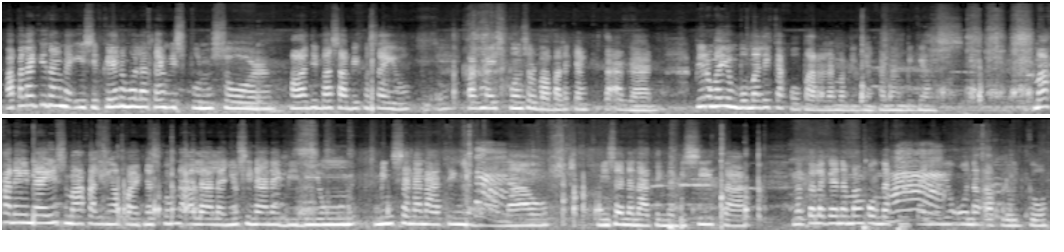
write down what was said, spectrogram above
ah, palagi nang naisip, kaya nang wala tayong sponsor. Ah, di ba sabi ko sa'yo, pag may sponsor, babalik yan kita agad. Pero ngayon bumalik ako para lang mabigyan ka ng bigas. Mga kanaynayos, mga kalinga partners, kung naalala nyo, si Nanay Bibi yung minsan na nating nagalaw, minsan na nating nabisita, na talaga naman kung nakita nyo yung unang upload ko,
